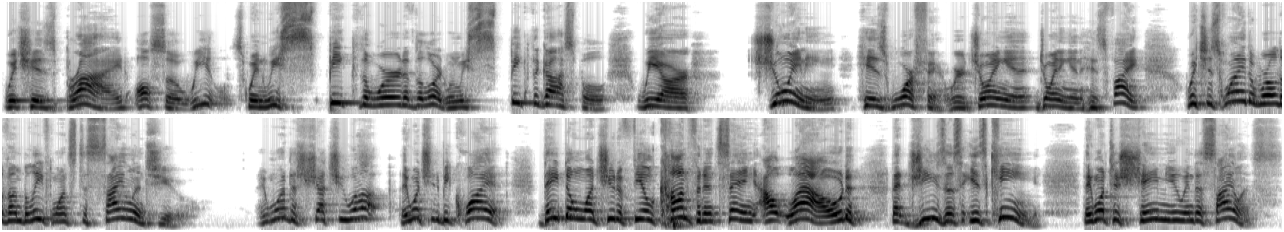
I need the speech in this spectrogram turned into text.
which his bride also wields. When we speak the word of the Lord, when we speak the gospel, we are joining his warfare. We're joining in, joining in his fight, which is why the world of unbelief wants to silence you. They want to shut you up. They want you to be quiet. They don't want you to feel confident saying out loud that Jesus is king. They want to shame you into silence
